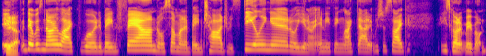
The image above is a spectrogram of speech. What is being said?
it, Yeah. there was no like would have been found or someone had been charged with stealing it or you know anything like that. It was just like he's got it. Move on.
